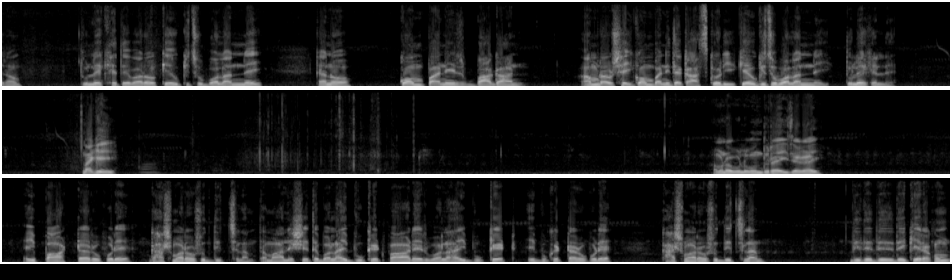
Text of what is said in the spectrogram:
এরম। তুলে খেতে পারো, কেউ কিছু বলার নেই। কেন? কোম্পানির বাগান। আমরাও সেই কোম্পানিতে কাজ করি, কেউ কিছু বলার নেই তুলে খেলে। নাকি। আমরা বলো বন্ধুরা, এই জায়গায় এই পাহাড়টার উপরে ঘাস মারা ওষুধ দিচ্ছিলাম। তা মালয়েশিয়াতে বলা হয় বুকেট, পাহাড়ের বলা হয় বুকেট। এই বুকেটটার উপরে ঘাস মারা ওষুধ দিচ্ছিলাম। দিতে দিতে দেখি এরকম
